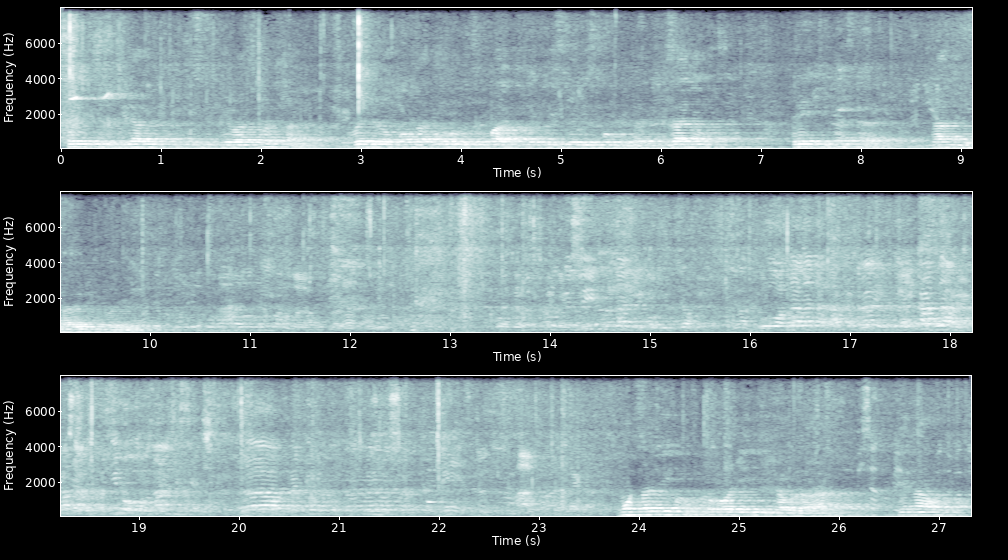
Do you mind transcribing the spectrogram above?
Встречу Филиалов Белосольца выиграл Молдоголовый Зыбак Киргизской Республики и занял третье место в данной категории. Мусалимов, руководитель ковра, финал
